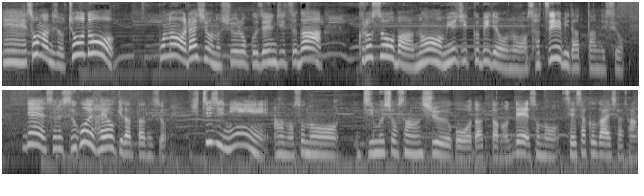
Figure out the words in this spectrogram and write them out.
えー、そうなんですよ。ちょうど、このラジオの収録前日が、クロスオーバーのミュージックビデオの撮影日だったんですよ。でそれすごい早起きだったんですよ。7時にあのその事務所さん集合だったのでその制作会社さん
